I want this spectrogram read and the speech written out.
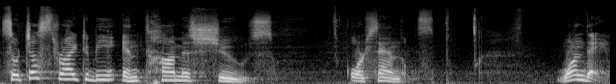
So just try to be in Thomas' shoes or sandals. One day,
